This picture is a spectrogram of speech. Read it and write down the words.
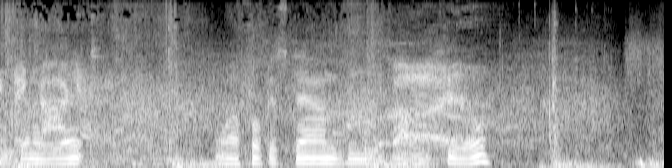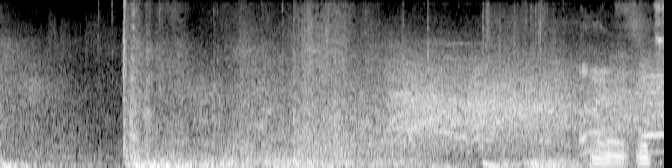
Done alright. While focus down the um, hero. Alright, let's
